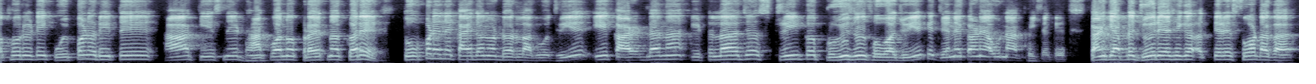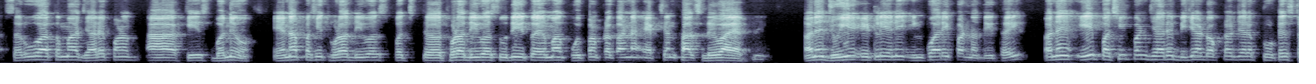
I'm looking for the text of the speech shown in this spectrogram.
ઓથોરિટી કોઈ પણ રીતે આ કેસને ઢાંકવાનો પ્રયત્ન કરે, તો પણ એને કાયદાનો ડર લાગવો જોઈએ. એ કાયદાના એટલા જ સ્ટ્રીક પ્રોવિઝન્સ હોવા જોઈએ કે જેને કારણે આવું ના થઈ શકે. કારણ કે આપણે જોઈ રહ્યા છીએ કે અત્યારે સો ટકા શરૂઆતમાં જ્યારે પણ આ કેસ બન્યો, એના પછી થોડા દિવસ થોડા દિવસ સુધી તો એમાં કોઈ પણ પ્રકારના એક્શન ખાસ લેવાયા જ નહીં. અને જોઈએ એટલી એની ઇન્કવાયરી પણ નથી થઈ. અને એ પછી પણ જ્યારે બીજા ડોક્ટર જ્યારે પ્રોટેસ્ટ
